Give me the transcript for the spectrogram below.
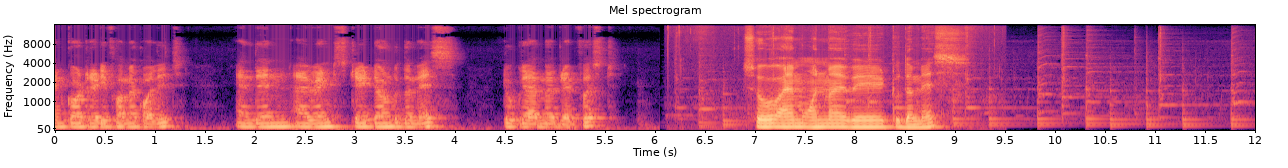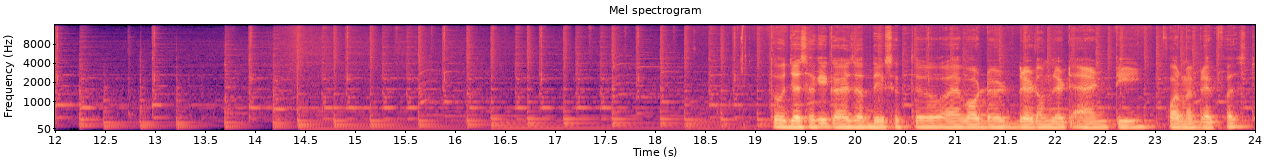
and got ready for my college and then i went straight down to the mess to grab my breakfast. So i am on my way to the mess. तो जैसा कि गाइस आप देख सकते हो I have ordered bread omelette and tea for my breakfast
